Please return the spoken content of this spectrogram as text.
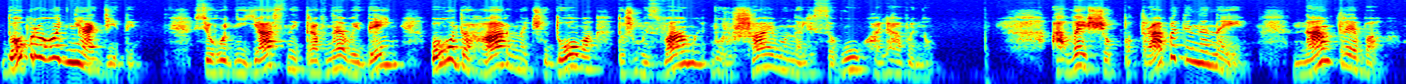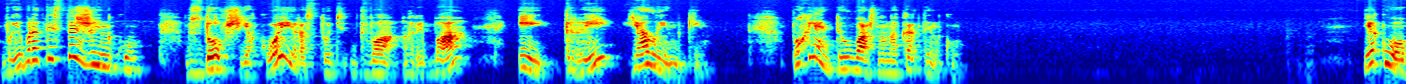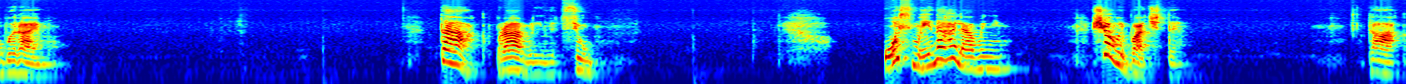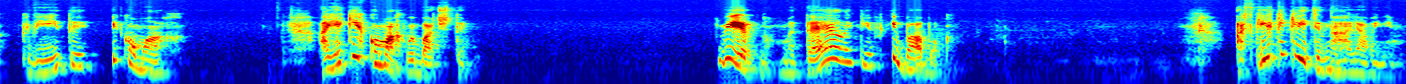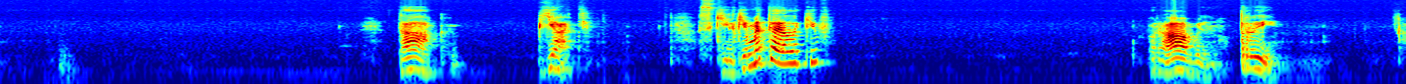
Доброго дня, діти! Сьогодні ясний травневий день, погода гарна, чудова, тож ми з вами вирушаємо на лісову галявину. Але щоб потрапити на неї, нам треба вибрати стежинку, вздовж якої ростуть два гриба і три ялинки. Погляньте уважно на картинку. Яку обираємо? Так, правильно, цю. Ось ми і на галявині. Що ви бачите? Так, квіти і комах. А яких комах ви бачите? Вірно, метеликів і бабок. А скільки квітів на галявині? Так, п'ять. Скільки метеликів? Правильно, три.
